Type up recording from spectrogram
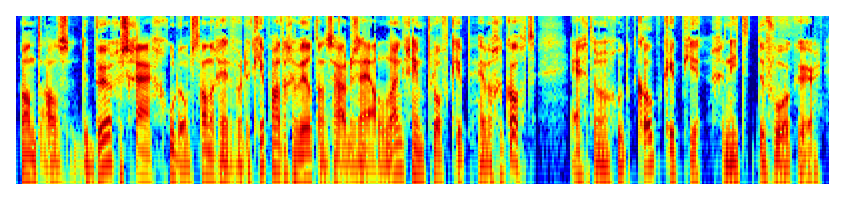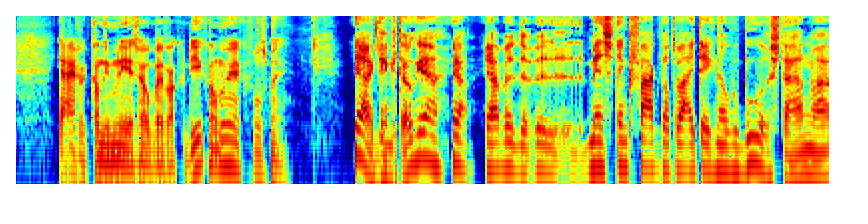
Want als de burgers graag goede omstandigheden voor de kip hadden gewild... dan zouden zij al lang geen plofkip hebben gekocht. Echter, een goedkoop kipje geniet de voorkeur. Ja, eigenlijk kan die meneer zo bij Wakker Dier komen werken, volgens mij. Ja, ik denk het ook, ja. ja. ja mensen denken vaak dat wij tegenover boeren staan... maar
